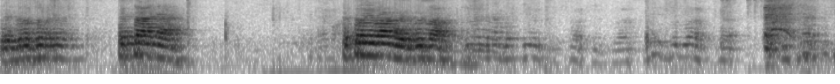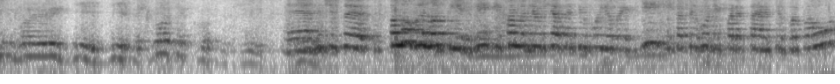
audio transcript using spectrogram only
Ви зрозуміли? Питання. Петро Іванович, будь ласка. Е, е, встановлено пільги, і саме для учасників бойових дій і категорій переселенців ВПО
